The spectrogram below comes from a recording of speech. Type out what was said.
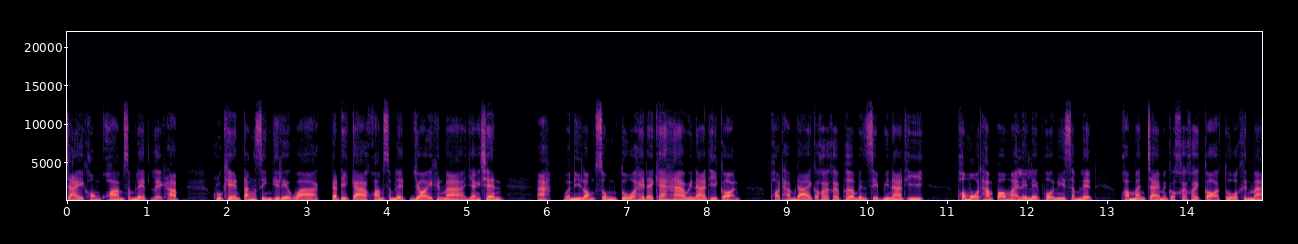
ใจของความสำเร็จเลยครับ ครูเคนตั้งสิ่งที่เรียกว่ากติกาความสำเร็จย่อยขึ้นมา อย่างเช่นอะวันนี้ลองทรงตัวให้ได้แค่ 5 วินาทีก่อน พอทำได้ก็ค่อยๆ เพิ่มเป็น 10 วินาที พอโมทำเป้าหมายเล็กๆพวกนี้สำเร็จ ความมั่นใจมันก็ค่อยๆ ก่อตัวขึ้นมา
